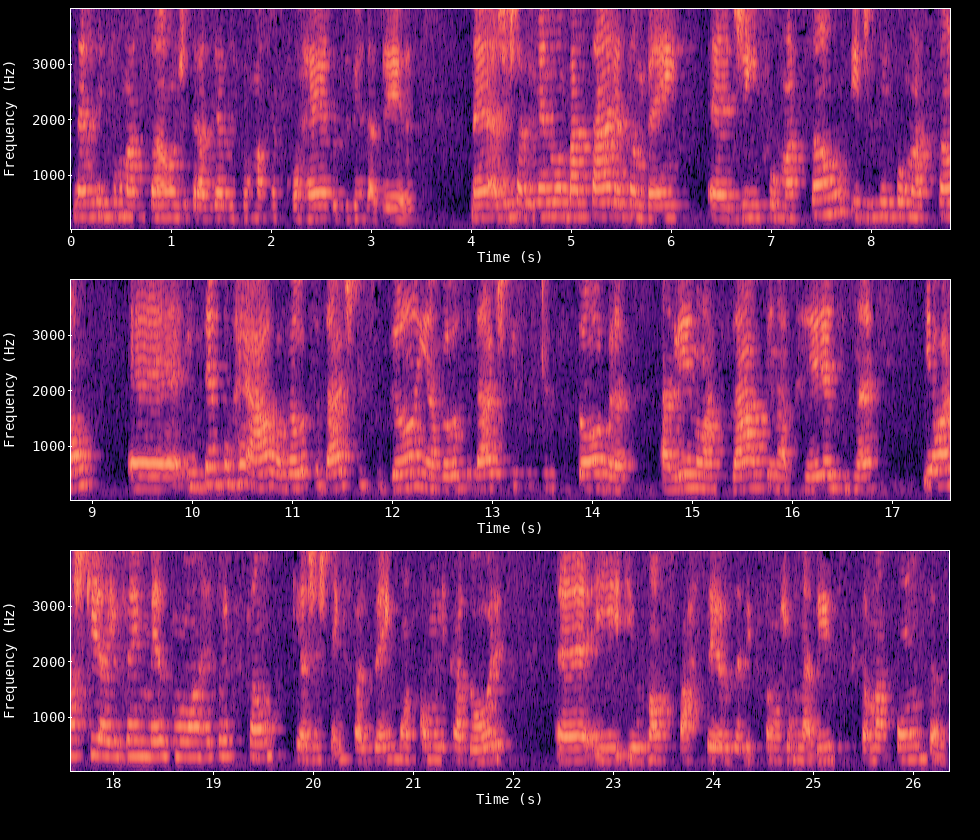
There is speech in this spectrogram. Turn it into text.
nessa informação, de trazer as informações corretas e verdadeiras. Né? A gente está vivendo uma batalha também é, de informação e desinformação é, em tempo real, a velocidade que isso ganha, a velocidade que isso se desdobra ali no WhatsApp, nas redes, né? E eu acho que aí vem mesmo uma reflexão que a gente tem que fazer enquanto comunicadores é, e, e, os nossos parceiros ali que são jornalistas que estão na ponta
